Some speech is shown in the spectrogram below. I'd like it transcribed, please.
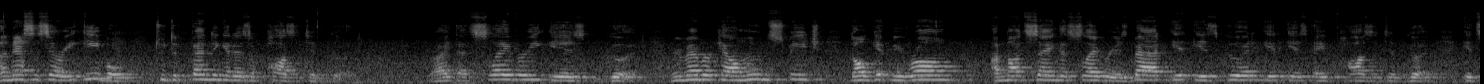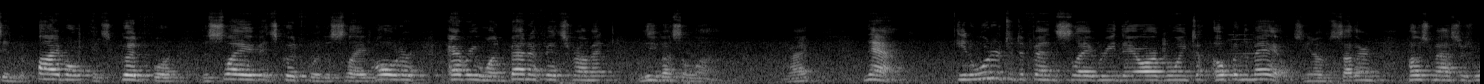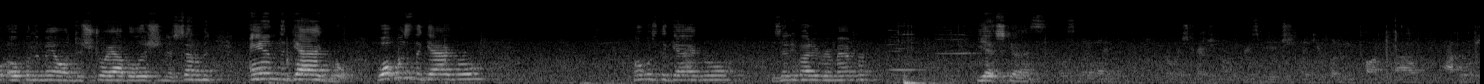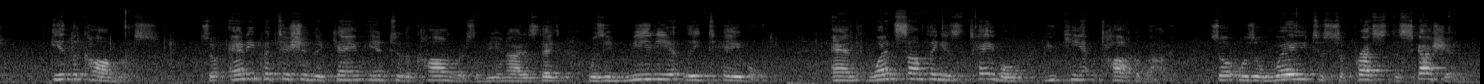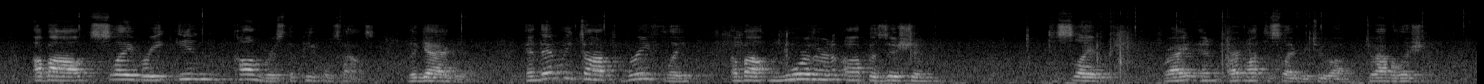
a necessary evil to defending it as a positive good right? That slavery is good. Remember Calhoun's speech? Don't get me wrong. I'm not saying that slavery is bad. It is good. It is a positive good. It's in the Bible. It's good for the slave. It's good for the slaveholder. Everyone benefits from it. Leave us alone, right? Now, in order to defend slavery, they are going to open the mails. You know, the Southern postmasters will open the mail and destroy abolitionist sentiment and the gag rule. What was the gag rule? What was the gag rule? Does anybody remember? Yes, go ahead. Wasn't it like a restriction on free speech, like you couldn't talk about abolition? in the Congress. So any petition that came into the Congress of the United States was immediately tabled. And when something is tabled, you can't talk about it. So it was a way to suppress discussion about slavery in Congress, the People's House, the gag rule. And then we talked briefly about Northern opposition slavery, right? And, or not to slavery, to, um, to abolition.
